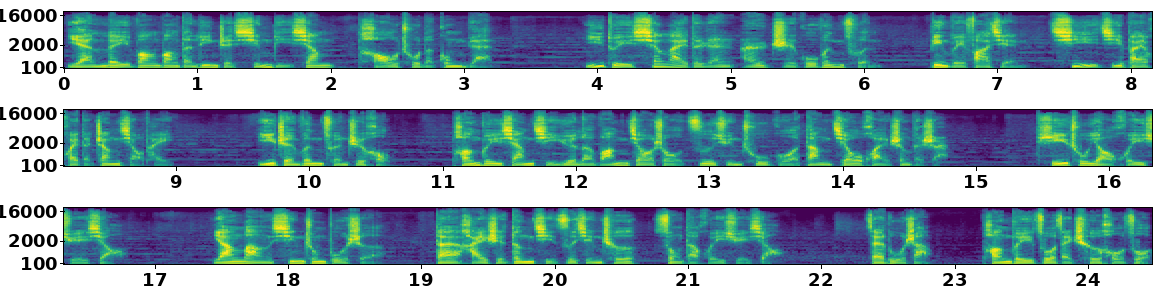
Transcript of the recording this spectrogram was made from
眼泪汪汪地拎着行李箱逃出了公园。一对相爱的人而只顾温存，并未发现气急败坏的张小培。一阵温存之后，彭威想起约了王教授咨询出国当交换生的事儿，提出要回学校。杨浪心中不舍，但还是蹬起自行车送他回学校。在路上，彭威坐在车后座。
